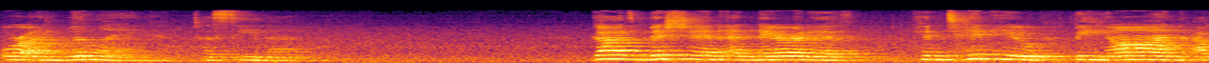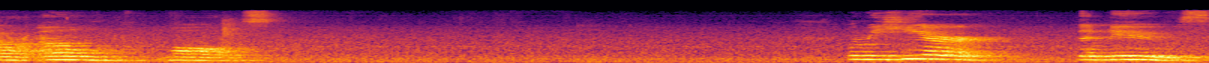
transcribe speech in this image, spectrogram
or unwilling to see them. God's mission and narrative continue beyond our own walls. When we hear the news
